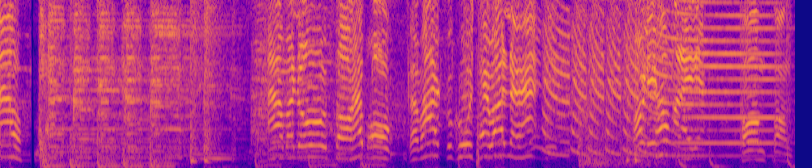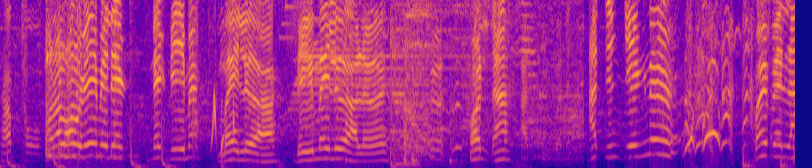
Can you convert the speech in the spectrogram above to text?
อ้าวอ้าวมาดูสองทับหกสัมภาษณ์คุณครูชัยวัฒน์หนะฮะห้องนี้ห้องอะไรเนี่ย ห้องสองทับหกสองทับหกนี่มีเด็ก เด็กดีไหมไม่เหลือ ดีไม่เหลือเลยคนนะอัดจริงๆเนี่ยไม่เป็นไร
